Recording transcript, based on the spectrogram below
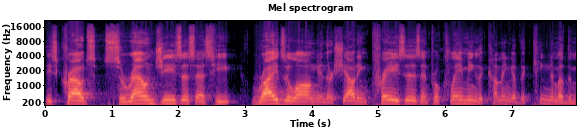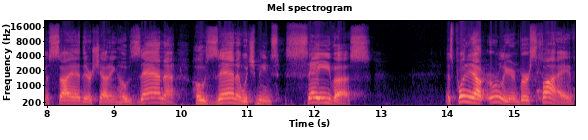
These crowds surround Jesus as he rides along and they're shouting praises and proclaiming the coming of the kingdom of the Messiah. They're shouting, Hosanna, Hosanna, which means save us. As pointed out earlier in verse 5,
